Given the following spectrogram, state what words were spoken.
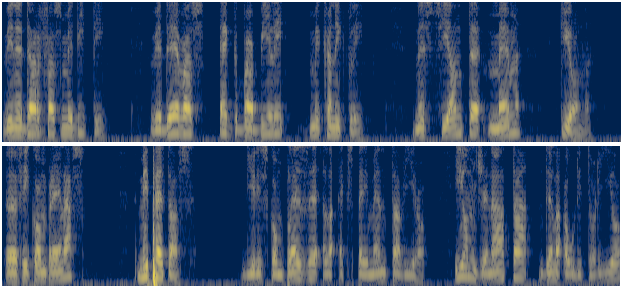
Vi ne darfas mediti, vi devas ec babili mecanicli, nesciante mem cion. Eh, vi comprenas? Mi petas, diris complese la experimenta viro, iom genata de la auditorio,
